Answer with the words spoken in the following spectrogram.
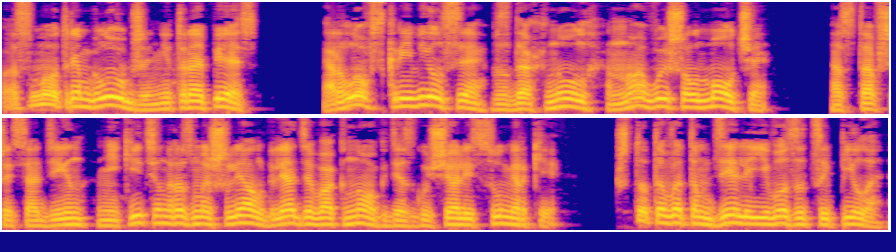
Посмотрим глубже, не торопясь». Орлов скривился, вздохнул, но вышел молча. Оставшись один, Никитин размышлял, глядя в окно, где сгущались сумерки. Что-то в этом деле его зацепило.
